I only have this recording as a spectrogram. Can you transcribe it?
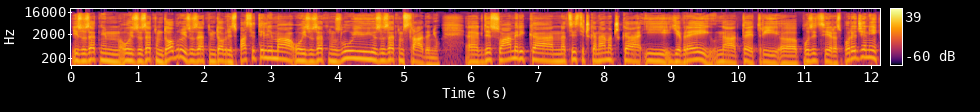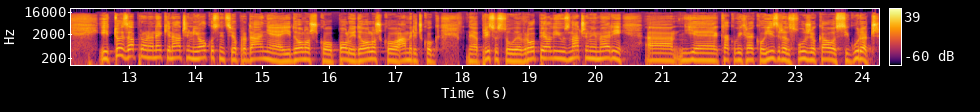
izuzetnim, o izuzetnom dobru, izuzetnim dobrim spasiteljima, o izuzetnom zlu i izuzetnom stradanju, uh, gde su Amerika, nacistička Nemačka i jevreji na te tri uh, pozicije raspoređeni. I to je zapravo na neki način i okosnici opravdanje ideološko poluideološko američkog e, prisustva u Evropi, ali u značajnoj meri je, kako bih rekao, Izrael služio kao sigurač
